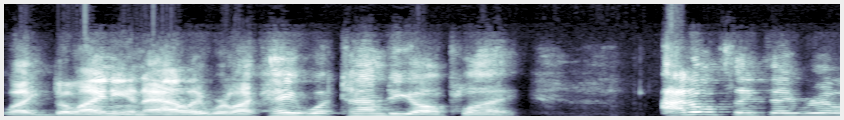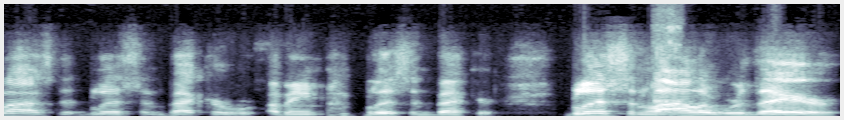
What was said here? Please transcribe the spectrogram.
like Delaney and Allie were like, hey, what time do y'all play? I don't think they realized that Bliss and Becker, I mean Bliss and Becker, Bliss and Lila were there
